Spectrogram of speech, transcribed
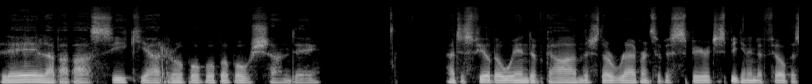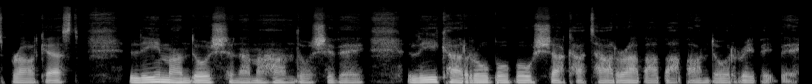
Le la sikia robobobo. I just feel the wind of God and just the reverence of His Spirit just beginning to fill this broadcast. Li mando shenamahando sheve. Li karobobo shakata rabababando rebebe.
